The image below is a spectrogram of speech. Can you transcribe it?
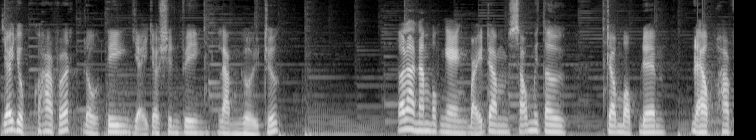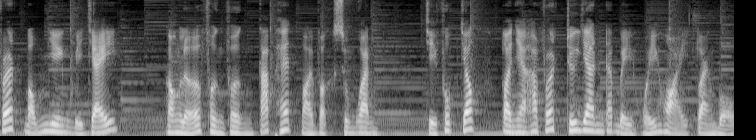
giáo dục của Harvard đầu tiên dạy cho sinh viên làm người trước. Đó là năm 1764, trong một đêm, Đại học Harvard bỗng nhiên bị cháy, ngọn lửa phần phần táp hết mọi vật xung quanh. Chỉ phút chốc, tòa nhà Harvard trứ danh đã bị hủy hoại toàn bộ.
